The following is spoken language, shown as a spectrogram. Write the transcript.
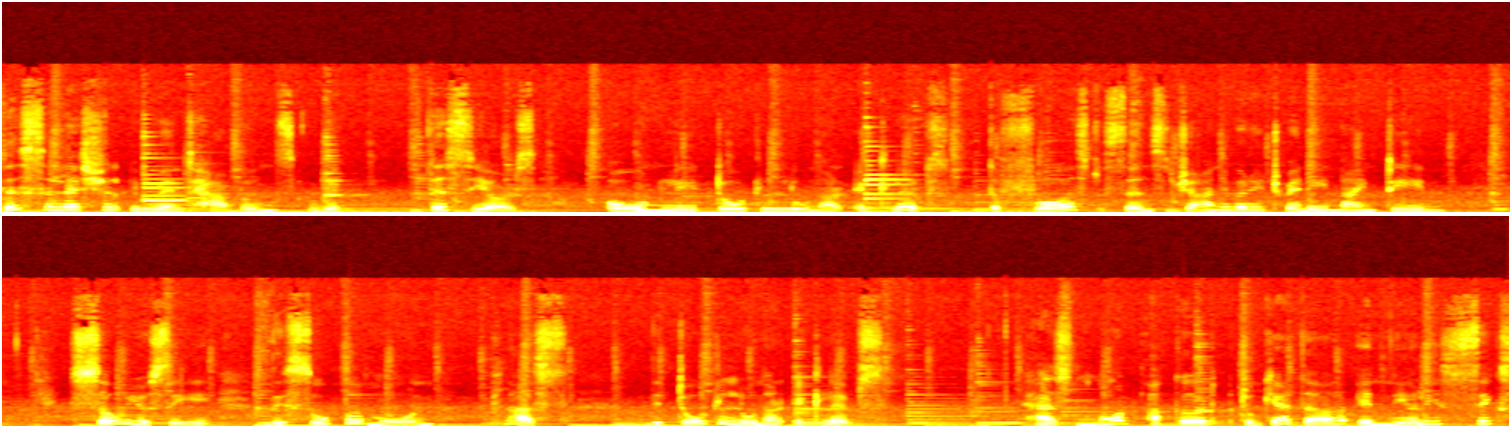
This celestial event happens with this year's only total lunar eclipse, the first since January 2019. So, you see, the supermoon plus the total lunar eclipse has not occurred together in nearly six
